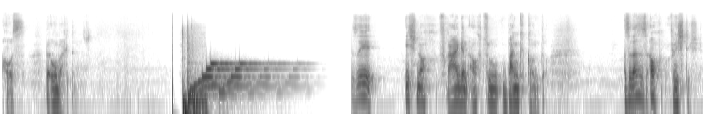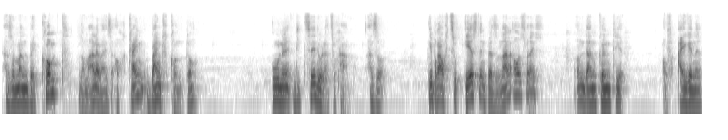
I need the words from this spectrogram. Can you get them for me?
aus beobachten. Sehe ich noch Fragen auch zu Bankkonto. Also das ist auch wichtig. Also man bekommt normalerweise auch kein Bankkonto, ohne die Cedula zu haben. Also ihr braucht zuerst den Personalausweis und dann könnt ihr auf eigene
